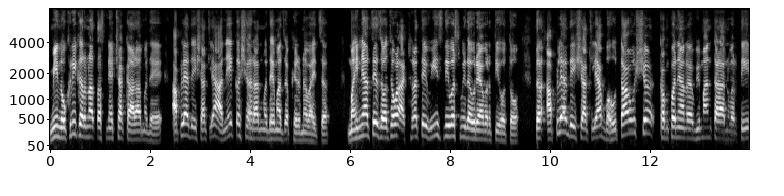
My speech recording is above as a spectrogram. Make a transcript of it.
मी नोकरी करणार असण्याच्या काळामध्ये आपल्या देशातल्या अनेक शहरांमध्ये माझं फिरणं व्हायचं. महिन्याचे जवळजवळ अठरा ते वीस दिवस मी दौऱ्यावरती होतो. तर आपल्या देशातल्या बहुतांश कंपन्या विमानतळांवरती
